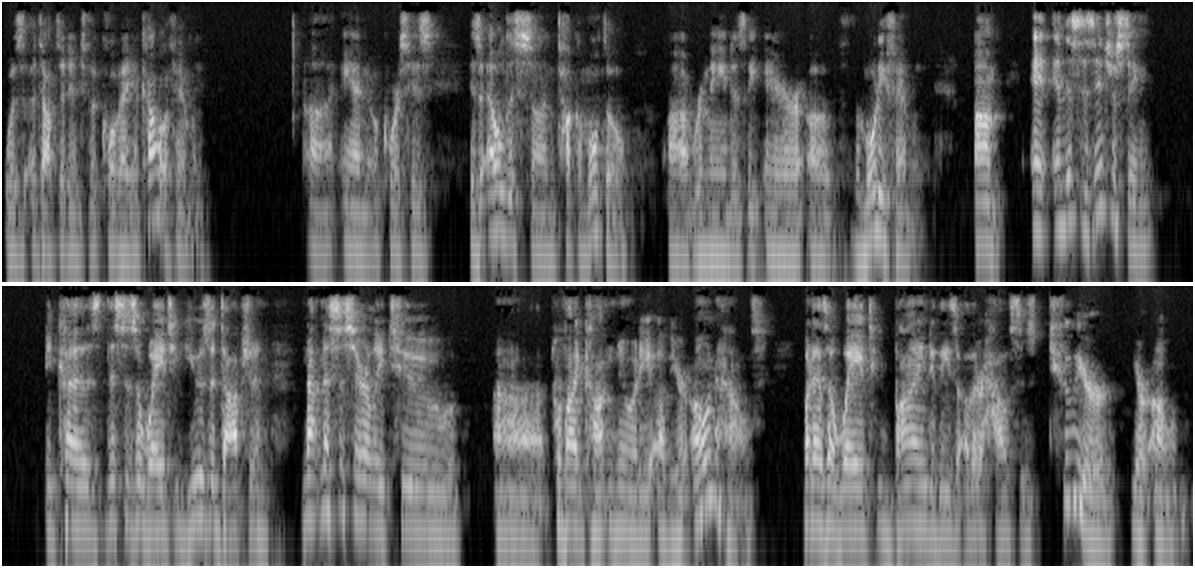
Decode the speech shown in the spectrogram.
was adopted into the Kobayakawa family. Uh, and of course, his his eldest son Takamoto uh, remained as the heir of the Mori family. Um, and, and, this is interesting because this is a way to use adoption not necessarily to uh, provide continuity of your own house, but as a way to bind these other houses to your your own.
